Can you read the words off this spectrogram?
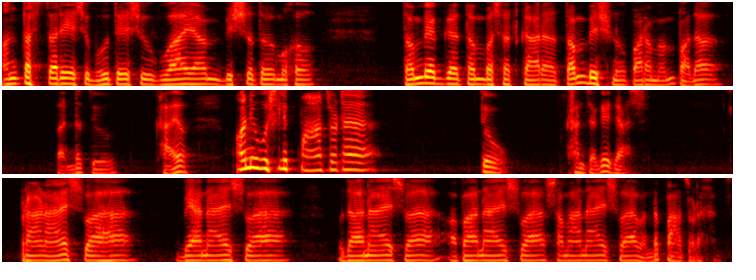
अन्तश्चरेषु भूतेषु गुहायाम विश्वतो मुख तम यज्ञ तम वसत्कार तम विष्णु परमम पद। भनेर त्यो खायो। अनि उसले पाँचवटा त्यो खान्छ के घाँस? प्राणाय स्वाहा व्यानाय स्वाहा उदानाय स्वाहा अपानाय स्वाहा समानाय स्वाहा भनेर पाँचवटा खान्छ।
